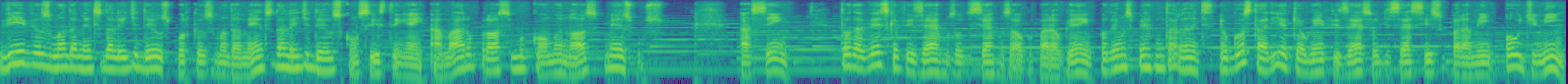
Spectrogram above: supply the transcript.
vive os mandamentos da lei de Deus, porque os mandamentos da lei de Deus consistem em amar o próximo como a nós mesmos. Assim, toda vez que fizermos ou dissermos algo para alguém, podemos perguntar antes: Eu gostaria que alguém fizesse ou dissesse isso para mim ou de mim?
